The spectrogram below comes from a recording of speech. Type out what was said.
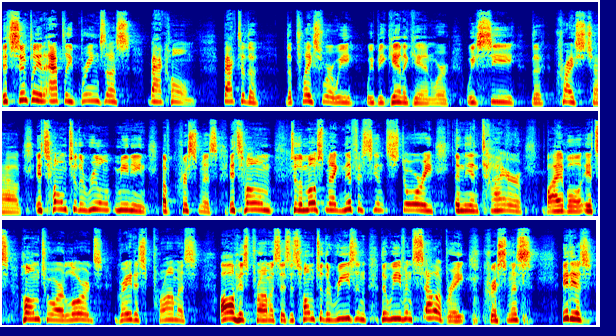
It simply and aptly brings us back home, back to the, the place where we, we begin again, where we see the Christ child. It's home to the real meaning of Christmas. It's home to the most magnificent story in the entire Bible. It's home to our Lord's greatest promise, all his promises. It's home to the reason that we even celebrate Christmas. It is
